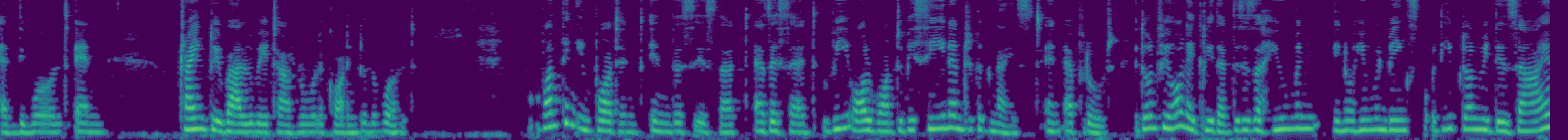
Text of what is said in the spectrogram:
at the world and trying to evaluate our role according to the world? One thing important in this is that, as I said, we all want to be seen and recognized and approved. Don't we all agree that this is a human, you know, human beings deep down we desire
